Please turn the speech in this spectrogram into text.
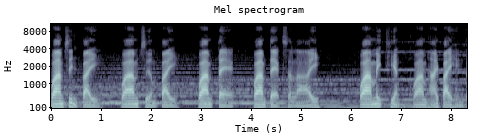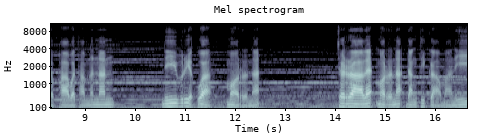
ความสิ้นไป ความเสื่อมไป ความแตก ความแตกสลาย ความไม่เที่ยง ความหายไปแห่งสภาวธรรมนั้น ๆ นี้เรียกว่ามรณะ ชราและมรณะดังที่กล่าวมานี้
